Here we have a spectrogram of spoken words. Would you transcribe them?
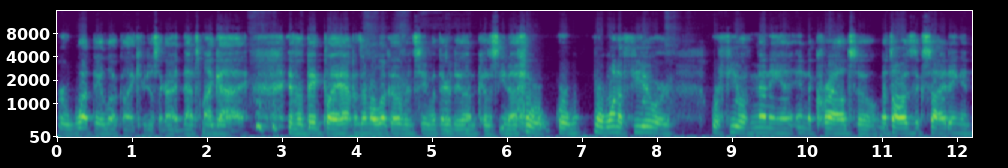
or what they look like. You're just like, all right, that's my guy. if a big play happens, I'm gonna look over and see what they're doing because you know we're, we're we're one of few or were few of many in the crowd, so that's always exciting. And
